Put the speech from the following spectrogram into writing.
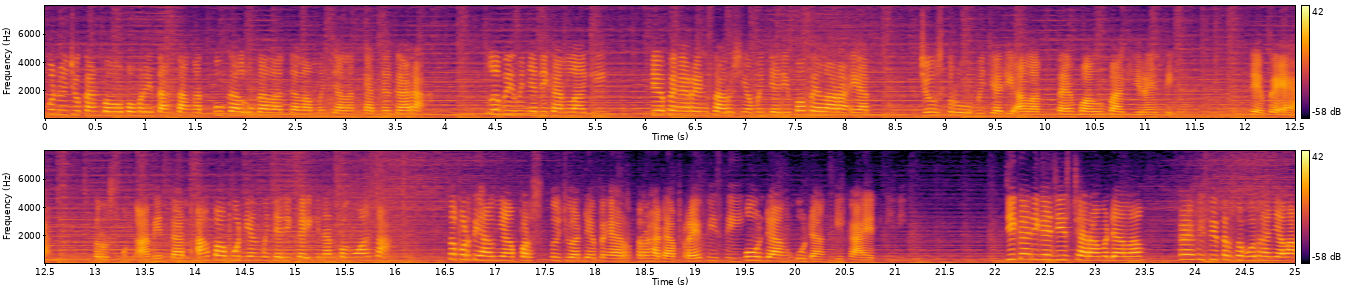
menunjukkan bahwa pemerintah sangat ugal-ugalan dalam menjalankan negara. Lebih menyedihkan lagi, DPR yang seharusnya menjadi pembela rakyat justru menjadi alat stempel bagi rezim. DPR terus mengaminkan apa pun yang menjadi keinginan penguasa, seperti halnya persetujuan DPR terhadap revisi Undang-Undang IKN ini. Jika dikaji secara mendalam, revisi tersebut hanyalah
